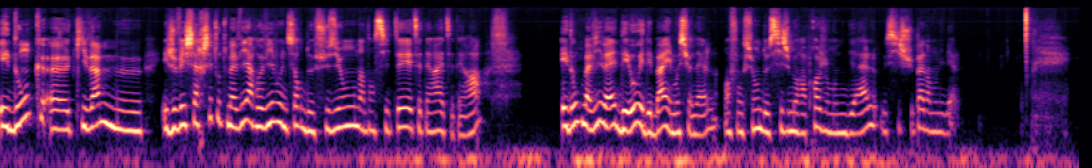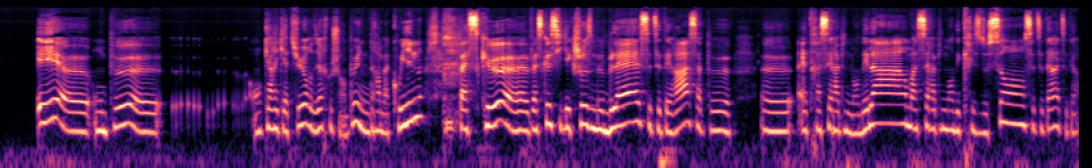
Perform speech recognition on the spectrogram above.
et donc euh, qui va me et je vais chercher toute ma vie à revivre une sorte de fusion d'intensité, etc., etc. Et donc ma vie va être des hauts et des bas émotionnels en fonction de si je me rapproche de mon idéal ou si je suis pas dans mon idéal. Et on peut en caricature dire que je suis un peu une drama queen parce que euh, parce que si quelque chose me blesse etc ça peut euh, être assez rapidement des larmes assez rapidement des crises de sens etc etc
